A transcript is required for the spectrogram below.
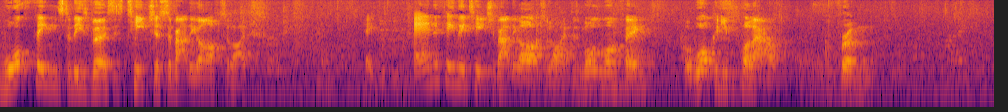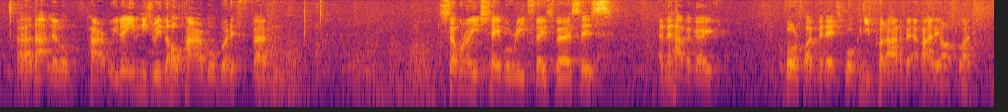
what things do these verses teach us about the afterlife. Okay. Anything they teach about the afterlife. There's more than one thing, but what can you pull out from uh, that little parable? You don't even need to read the whole parable, but if um, someone on each table reads those verses and then have a go, four or five minutes, what can you pull out of it about the afterlife?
